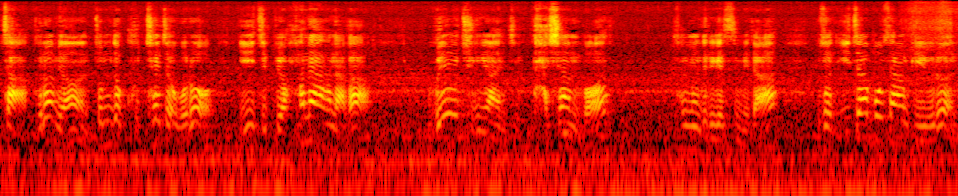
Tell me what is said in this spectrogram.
자, 그러면 좀 더 구체적으로 이 지표 하나하나가 왜 중요한지 다시 한번 설명드리겠습니다. 우선 이자 보상 비율은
